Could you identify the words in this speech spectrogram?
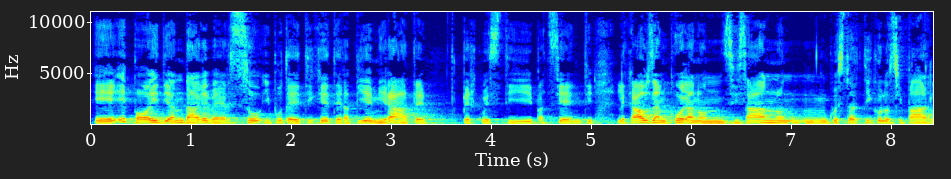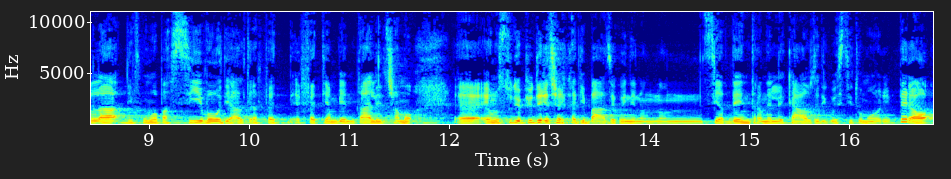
e, e poi di andare verso ipotetiche terapie mirate per questi pazienti. Le cause ancora non si sanno, in questo articolo si parla di fumo passivo o di altri effetti ambientali, diciamo eh, è uno studio più di ricerca di base, quindi non, non si addentra nelle cause di questi tumori, però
